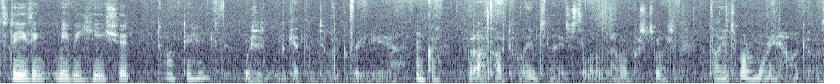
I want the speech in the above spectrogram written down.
So do you think maybe he should talk to him? We should get them to agree. Yeah. Okay. But I'll talk to William tonight just a little bit. I won't push too much. I'll tell you tomorrow morning how it goes.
